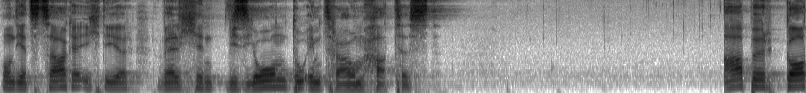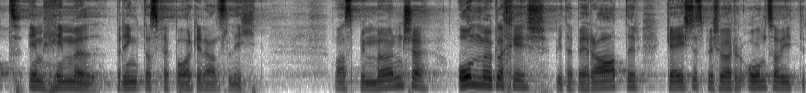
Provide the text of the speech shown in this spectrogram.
und jetzt sage ich dir, welche Vision du im Traum hattest. Aber Gott im Himmel bringt das Verborgene ans Licht. Was beim Menschen unmöglich ist, bei den Berater, Geistesbeschwörer und so weiter,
